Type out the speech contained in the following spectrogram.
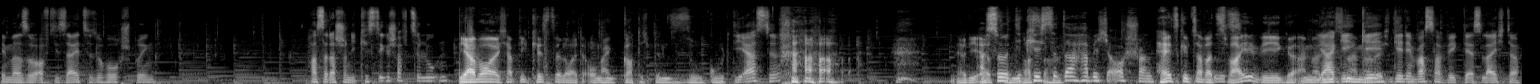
Immer so auf die Seite so hochspringen. Hast du da schon die Kiste geschafft zu looten? Jawohl, ich hab die Kiste, Leute. Oh mein Gott, ich bin so gut. Die erste? ja, die erste Achso, die Wasser Kiste da habe ich auch schon. Hey, jetzt gibt's aber zwei Wege. Einmal ja, links geh, einmal geh, rechts. geh den Wasserweg, der ist leichter.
